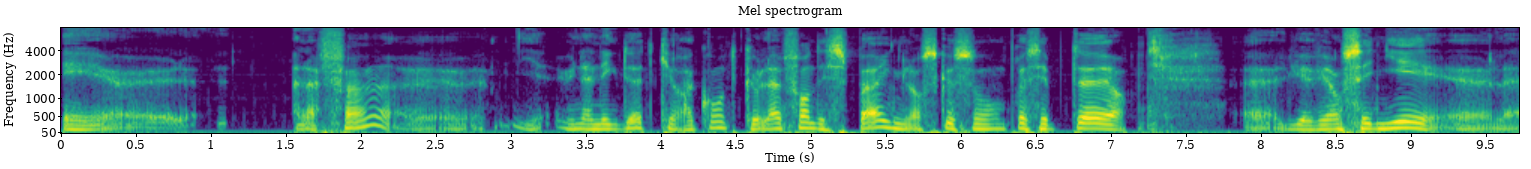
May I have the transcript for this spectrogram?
Et euh, à la fin, euh, il y a une anecdote qui raconte que l'enfant d'Espagne, lorsque son précepteur euh, lui avait enseigné la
